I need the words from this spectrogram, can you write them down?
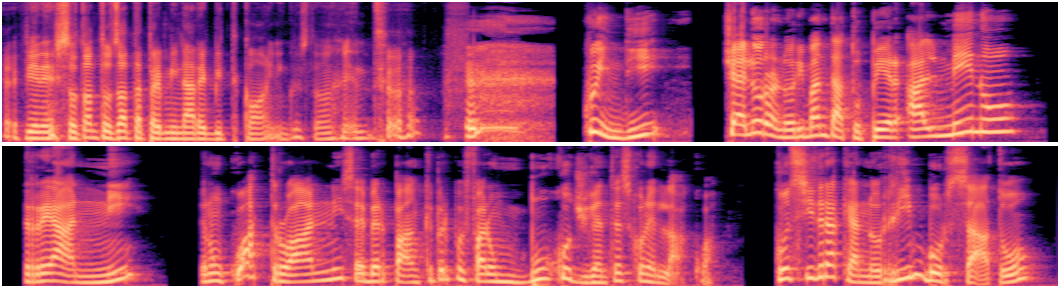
Viene soltanto usata per minare Bitcoin in questo momento. Quindi, cioè loro hanno rimandato per almeno tre anni se non 4 anni Cyberpunk per poi fare un buco gigantesco nell'acqua. Considera che hanno rimborsato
